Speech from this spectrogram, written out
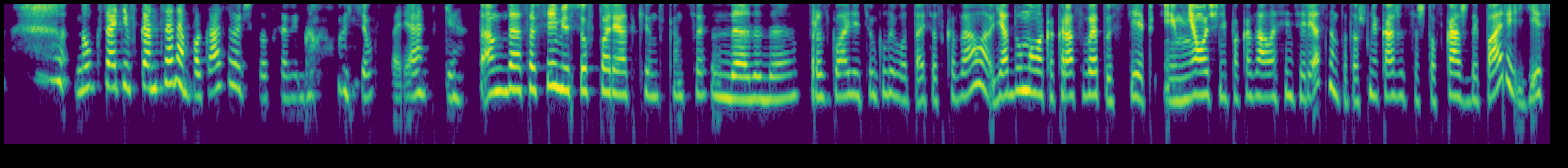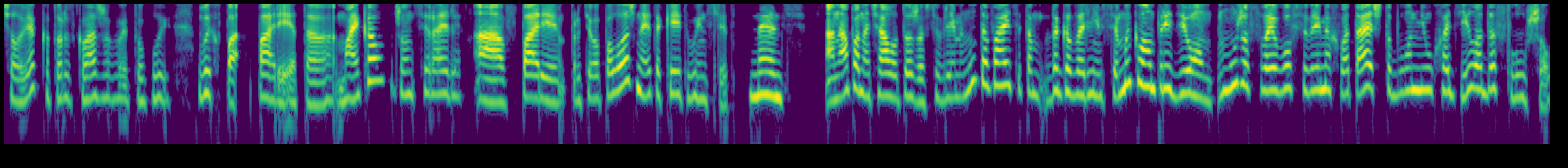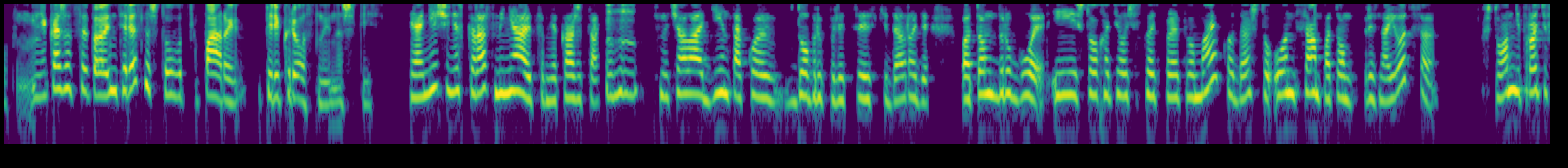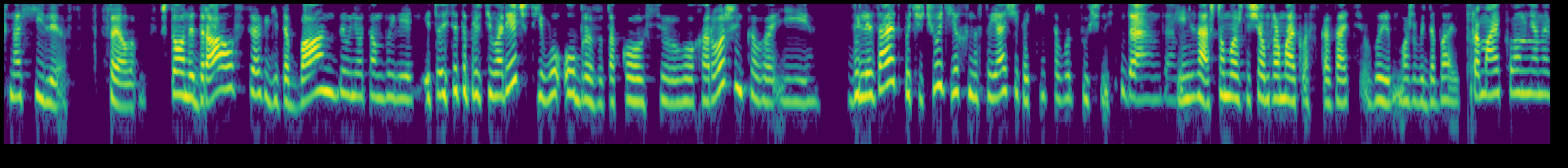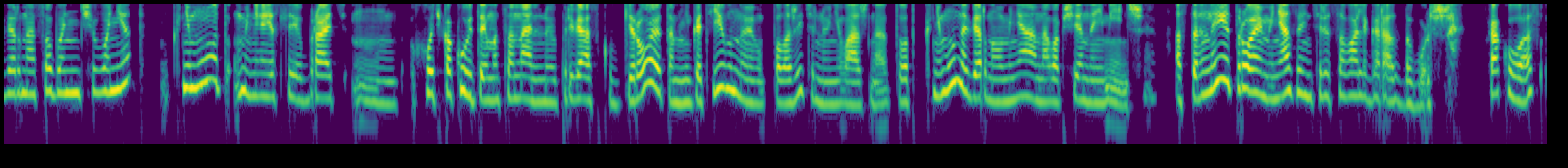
Ну, кстати, в конце нам показывают, что с хомяком все в порядке. Там, да, со всеми все в порядке в конце. Да-да-да. разгладить углы, вот Тася сказала. Я думала как раз в эту степь, и мне очень показалось интересным, потому что мне кажется, что в каждой паре есть человек, который сглаживает углы. В их па- паре это Майкл Джон Си Райли, а в паре противоположной это Кейт Уинслет. Нэнси. Она поначалу тоже все время, ну давайте там договоримся, мы к вам придем. Мужа своего все время хватает, чтобы он не уходил, а дослушал. Мне кажется, это интересно, что вот пары перекрестные нашлись. И они еще несколько раз меняются, мне кажется. Мгм. Сначала один такой добрый полицейский, да, вроде, потом другой. И что хотела еще сказать про этого Майкла, да, что он сам потом признается, что он не против насилия в целом, что он и дрался, какие-то банды у него там были. И то есть это противоречит его образу такого всего хорошенького и вылезают по чуть-чуть их настоящие какие-то вот сущности. Да, да. Я не знаю, что можно еще про Майкла сказать, вы, может быть, добавить. Про Майкла у меня, наверное, особо ничего нет. К нему вот у меня, если брать м, хоть какую-то эмоциональную привязку к герою, там негативную, положительную, неважно, то вот к нему, наверное, у меня она вообще наименьшая. Остальные трое меня заинтересовали гораздо больше. Как у вас?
